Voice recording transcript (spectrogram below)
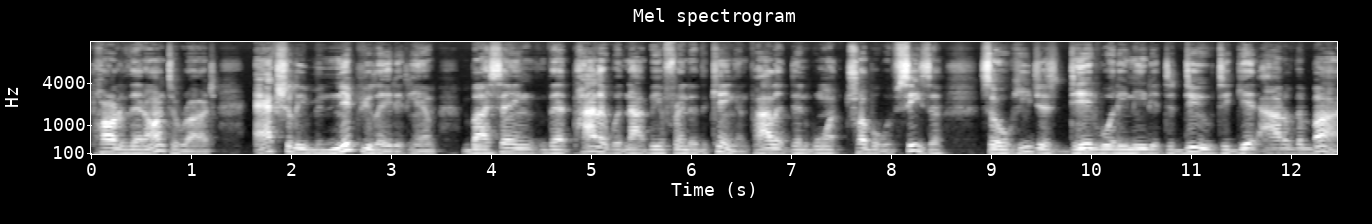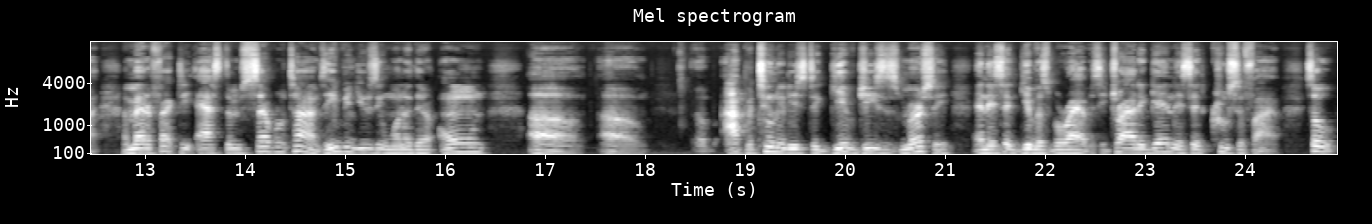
part of that entourage actually manipulated him by saying that Pilate would not be a friend of the king and Pilate didn't want trouble with Caesar so he just did what he needed to do to get out of the bond. A matter of fact he asked them several times even using one of their own uh, uh, opportunities to give Jesus mercy and they said give us Barabbas. He tried again they said crucify him. So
